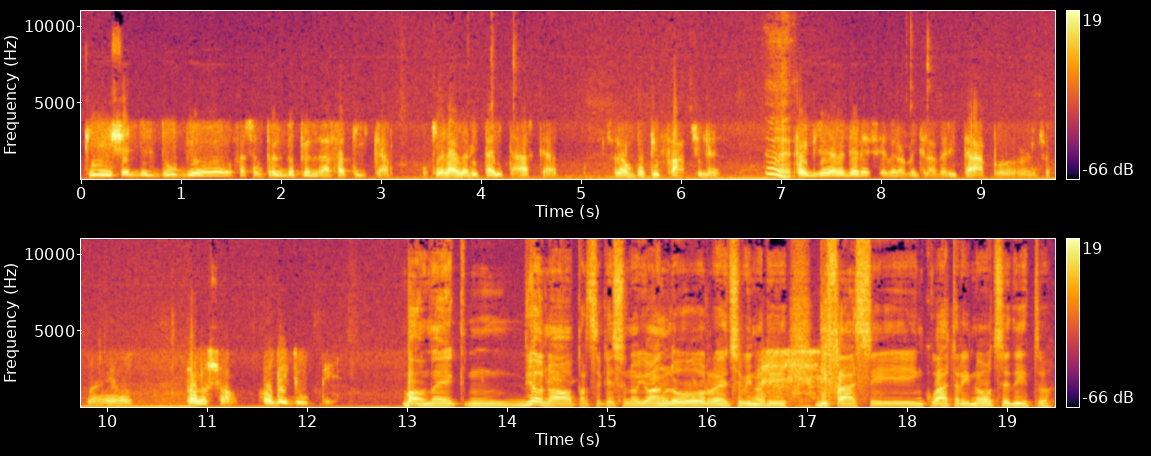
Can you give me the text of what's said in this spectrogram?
chi, sceglie il dubbio fa sempre il doppio della fatica, chi ha la verità in tasca sarà un po' più facile. Eh. Poi bisogna vedere se è veramente la verità, poi, insomma, io non lo so, ho dei dubbi. Boh, mm, io no, perché sono io an loro, cioè vino di, di farsi in quattro nozze, dito.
